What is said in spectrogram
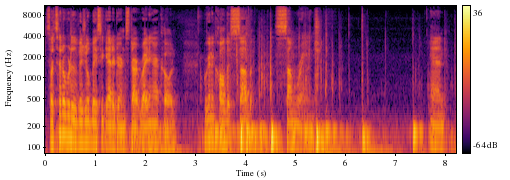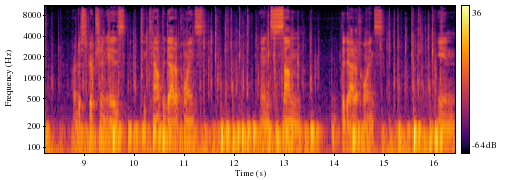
So let's head over to the Visual Basic Editor and start writing our code. We're going to call this sub sum range. And our description is to count the data points and sum the data points in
